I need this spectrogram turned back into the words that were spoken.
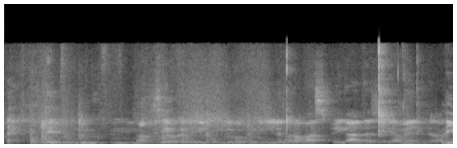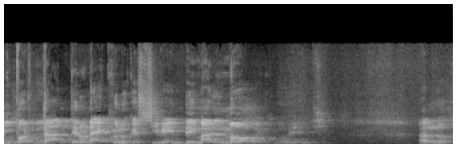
che il pubblico femminile? No. Sì, ho capito il pubblico femminile, però va spiegata seriamente. L'importante non è quello che si vende, ma il modo in cui lo vendi. Allora,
